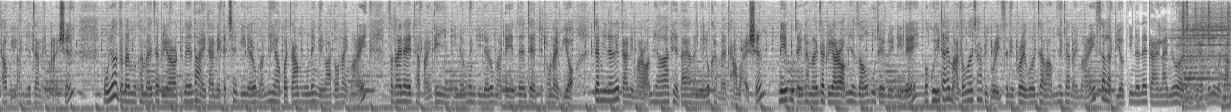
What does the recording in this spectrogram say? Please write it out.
6ပေလောက်မြင့်တက်နိုင်ပါတယ်ရှင်မိုးရသွန်းနိုင်မှုခမ်းမန်းချက်တွေကတော့တနင်္သာရီတိုင်းနဲ့ကချင်ပြည်နယ်တို့မှာနေရာကွက်ကြားမိုးနဲ့ငယ်ရွာသွန်းနိုင်ပါတယ်စကိုင်းတိုင်းထပ်ပိုင်းကရင်ပြည်နယ်မွန်ပြည်နယ်တို့မှာတင်အသန်းတက်ဖြစ်ထွန်းနိုင်ပြီးတော့ကြံပြည်နယ်နဲ့တိုင်းတွေမှာတော့အများအပြားတာယာနိုင်တယ်လို့ခန့်မှန်းထားပါတယ်ရှင်နေပူချိန်ခန့်မှန်းချက်တွေကတော့အမြင့်ဆုံးပူချိန်တွေအနေနဲ့မကွေးတိုင်းမှာ36ဒီဂရီစင်တီဂရိတ်ဝန်းကျင်လောက်မြင့်တက်နိုင်ပါတယ်ဆက်လက်ပြီးတော့ပြည်နယ်နဲ့တိုင်းလိုက်မျိုးတော်ကြီးရဲ့မိုးလေဝသခန့်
